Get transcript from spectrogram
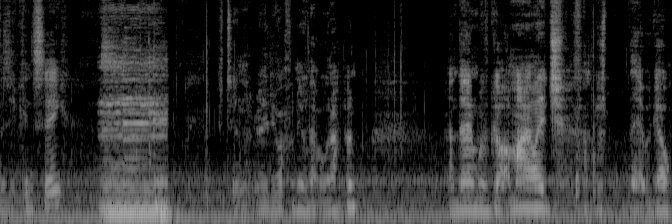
as you can see. Just turn that radio off, I knew that would happen. And then we've got a mileage, just, there we go,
